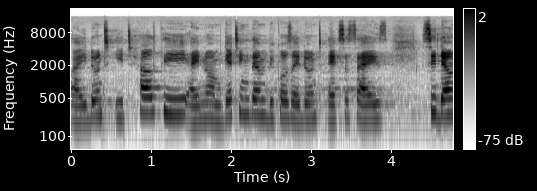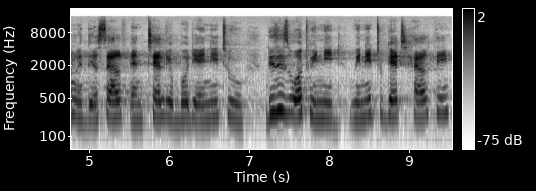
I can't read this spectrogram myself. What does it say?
I don't eat healthy. I know I'm getting them because I don't exercise. Sit down with yourself and tell your body, I need to, this is what we need. We need to get healthy.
